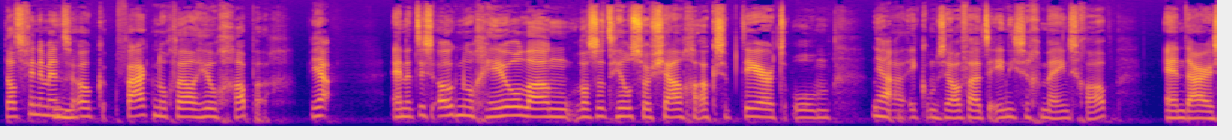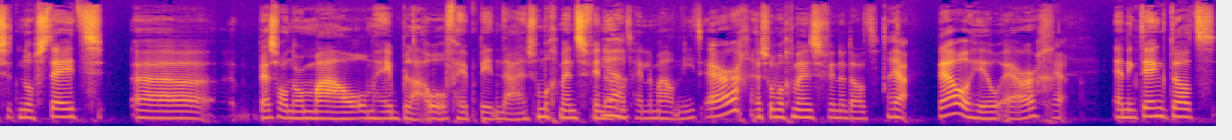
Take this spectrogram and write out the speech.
Dat vinden mensen Mhm. ook vaak nog wel heel grappig. Ja. En het is ook nog heel lang, was het heel sociaal geaccepteerd om... Ja, ik kom zelf uit de Indische gemeenschap. En daar is het nog steeds eh, best wel normaal om hey blauw of hey pinda. En sommige mensen vinden Ja. dat helemaal niet erg. En sommige mensen vinden dat Ja. wel heel erg. Ja. En ik denk dat,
